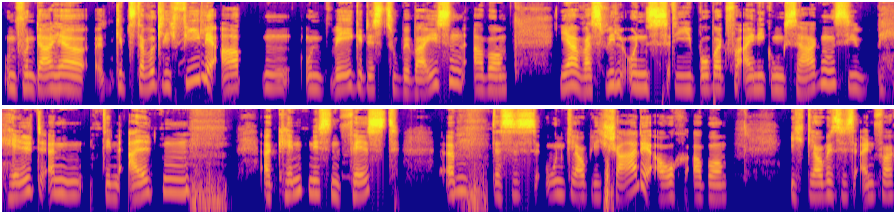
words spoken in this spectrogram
und von daher äh, gibt es da wirklich viele Arten und Wege, das zu beweisen. Aber ja, was will uns die Bobat-Vereinigung sagen? Sie hält an den alten Erkenntnissen fest. Ähm, das ist unglaublich schade auch, aber ich glaube, es ist einfach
